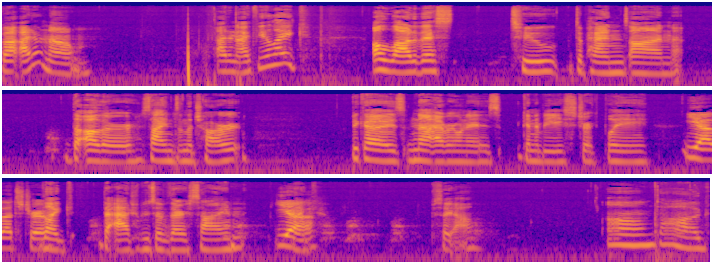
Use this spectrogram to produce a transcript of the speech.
but I don't know. I don't know. I feel like a lot of this too depends on the other signs in the chart because not everyone is gonna be strictly Yeah, that's true. like the attributes of their sign. yeah. Like, so yeah. Um, dog.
